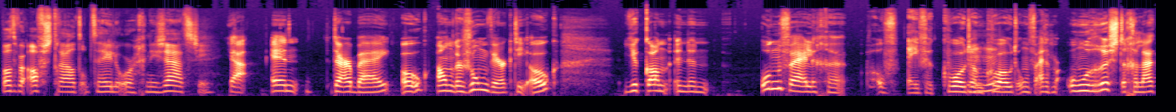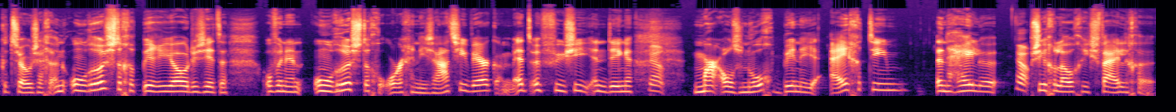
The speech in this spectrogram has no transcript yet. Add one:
wat weer afstraalt op de hele organisatie. Ja, en daarbij ook, andersom werkt die ook. Je kan in een onveilige of even quote-unquote, mm onveilig, maar onrustige, laat ik het zo zeggen, een onrustige periode zitten of in een onrustige organisatie werken met een fusie en dingen, ja. maar alsnog binnen je eigen team een hele psychologisch veilige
